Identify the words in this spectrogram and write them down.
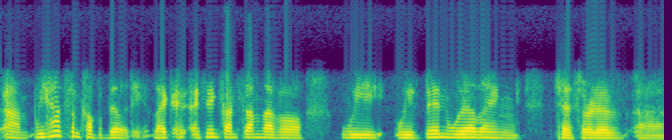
um, we have some culpability. Like I, I think on some level, we we've been willing to sort of uh,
